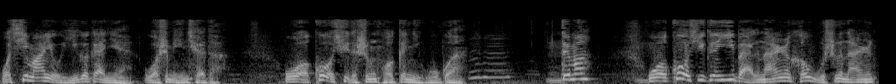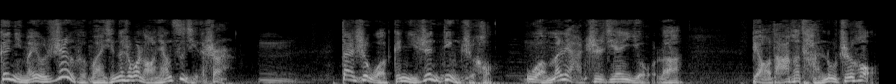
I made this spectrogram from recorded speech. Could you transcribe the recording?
我起码有一个概念，我是明确的，我过去的生活跟你无关，对吗？我过去跟一百个男人和五十个男人跟你没有任何关系，那是我老娘自己的事儿。嗯但是我跟你认定之后，我们俩之间有了表达和袒露之后，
